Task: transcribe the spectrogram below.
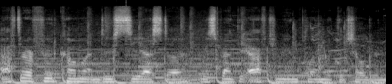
After a food coma induced siesta, we spent the afternoon playing with the children.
